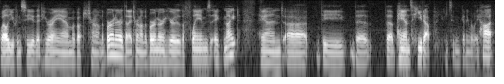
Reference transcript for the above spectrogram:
well, you can see that here I am about to turn on the burner, then I turn on the burner, here the flames ignite, and uh, the, the, the pans heat up. You can see them getting really hot,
